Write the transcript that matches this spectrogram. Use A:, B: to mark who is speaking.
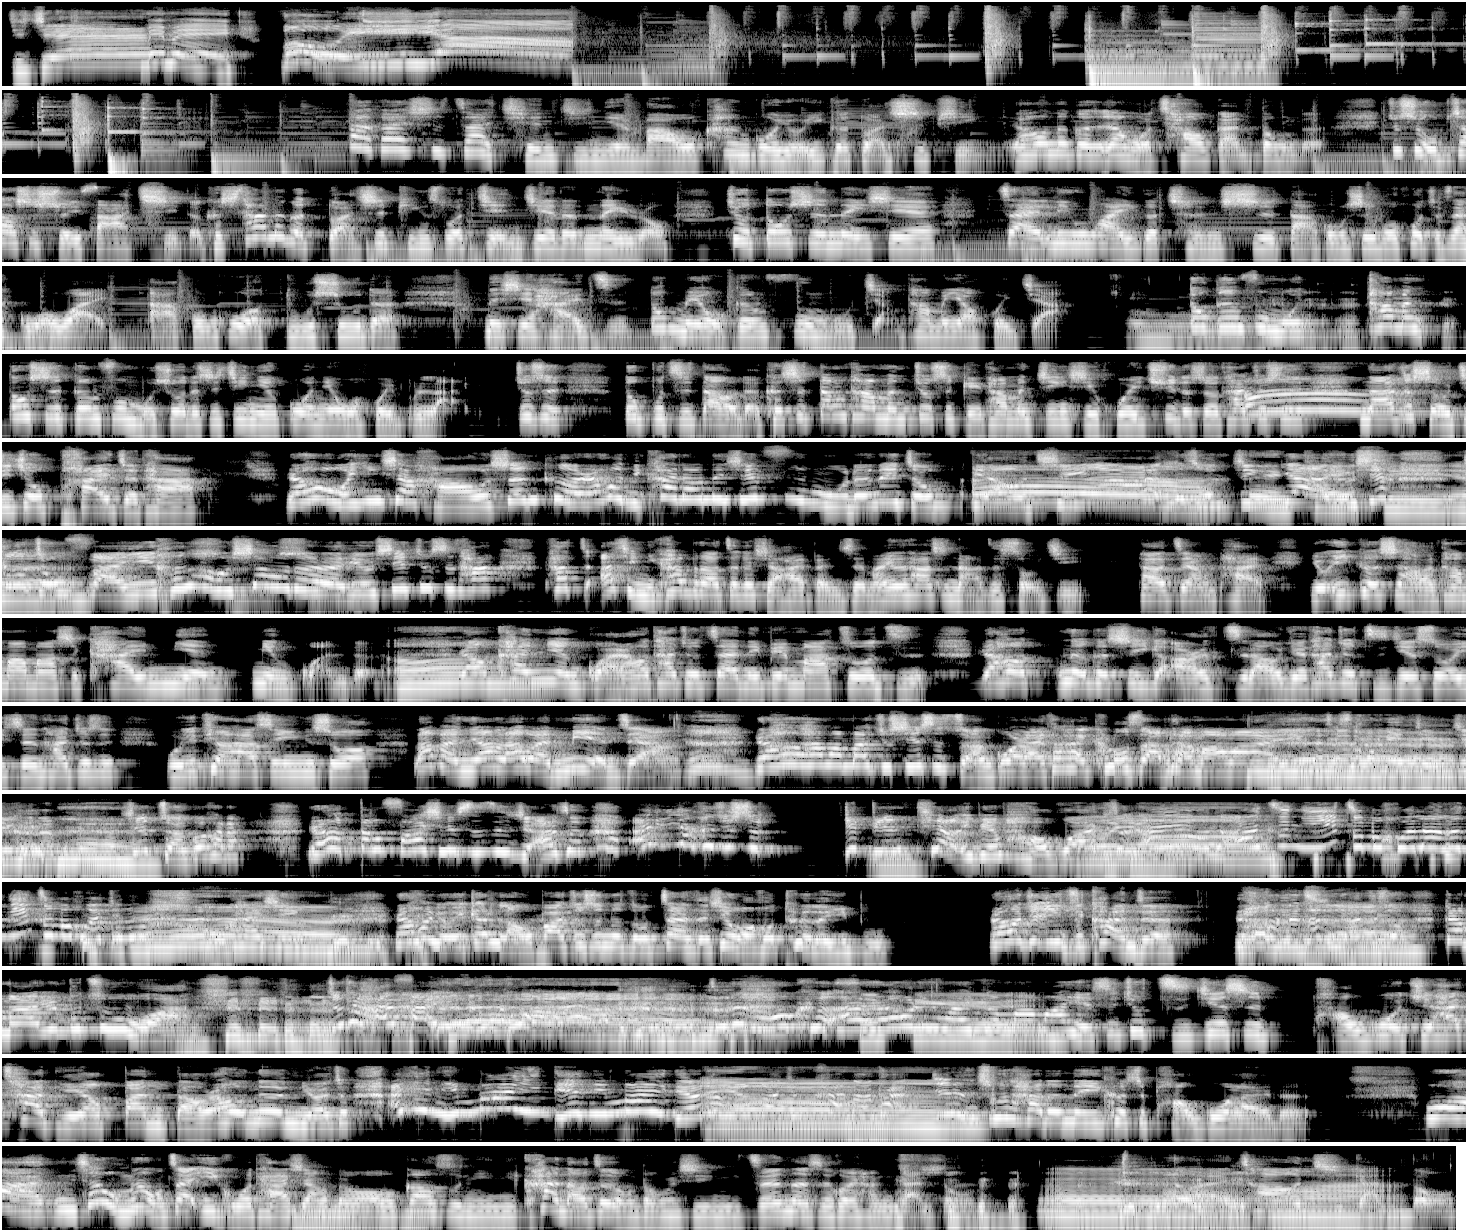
A: 姐姐、
B: 妹妹不一样。
A: 大概是在前几年吧，我看过有一个短视频，然后那个让我超感动的，就是我不知道是谁发起的，可是他那个短视频所剪接的内容，就都是那些在另外一个城市打工生活，或者在国外打工或读书的那些孩子，都没有跟父母讲他们要回家，都跟父母，他们都是跟父母说的是今年过年我回不来。就是都不知道的，可是当他们就是给他们惊喜回去的时候，他就是拿着手机就拍着他，然后我印象好深刻。然后你看到那些父母的那种表情啊，那种惊讶，有些各种反应很好笑的，有些就是他他，而且你看不到这个小孩本身嘛，因为他是拿着手机。他要这样拍，有一个是好像他妈妈是开面面馆的，然后开面馆，然后他就在那边抹桌子，然后那个是一个儿子啦，我觉得他就直接说一声，他就是，我就听到他声音说：“老板娘来碗面。”这样，然后他妈妈就先是转过来，他还 close up 他妈妈，因为这是后面剪接可能先转过看他，然后当发现是自己儿子，哎呀，他就是一边跳一边跑过来，说：“哎呀，我的儿子你怎么回来了？你怎么回来？”好开心。然后有一个老爸就是那种站着先往后退了一步。然后就一直看着，然后那个女儿就说：“干嘛认不出我？”啊？就他还反应不过来，真的好可爱。然后另外一个妈妈也是，就直接是跑过去，还差点要绊倒。然后那个女儿就：“哎呀，你点，你慢一点。”然后妈妈就看到他认出他的那一刻是跑过来的。哇！你像我们那种在异国他乡的哦，我告诉你，你看到这种东西，你真的是会很感动。嗯，对，超级感动。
